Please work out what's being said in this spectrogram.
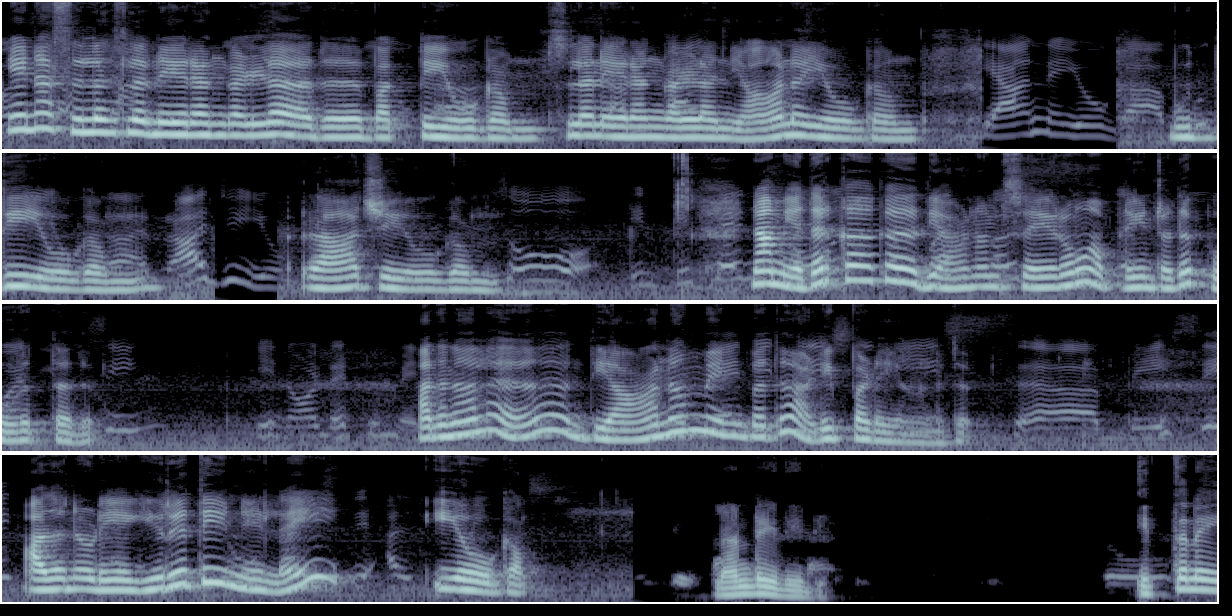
ஏன்னா சில சில நேரங்களில் அது பக்தி யோகம் சில நேரங்களில் ஞான யோகம் புத்தி யோகம் ராஜயோகம் நாம் எதற்காக தியானம் செய்கிறோம் அப்படின்றத பொறுத்தது. அதனால தியானம் என்பது அடிப்படையானது. அதனுடைய இறுதி நிலை யோகம். நன்றி தீதி. இத்தனை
